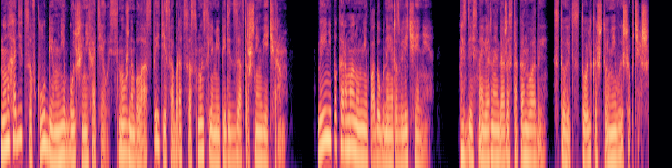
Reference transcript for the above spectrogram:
Но находиться в клубе мне больше не хотелось. Нужно было остыть и собраться с мыслями перед завтрашним вечером. Да и не по карману мне подобные развлечения. Здесь, наверное, даже стакан воды стоит столько, что не вышепчешь.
